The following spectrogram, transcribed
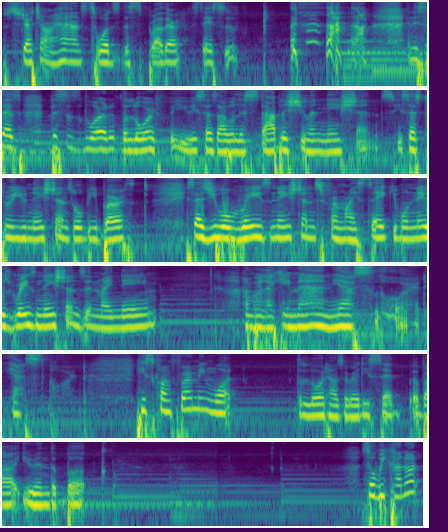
stretch our hands towards this brother, Sesu. and he says, This is the word of the Lord for you. He says, I will establish you in nations. He says, Through you, nations will be birthed. He says, You will raise nations for my sake. You will raise nations in my name. And we're like, Amen. Yes, Lord. Yes, Lord. He's confirming what the Lord has already said about you in the book. So we cannot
